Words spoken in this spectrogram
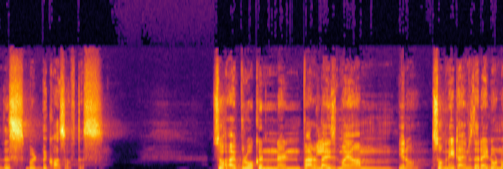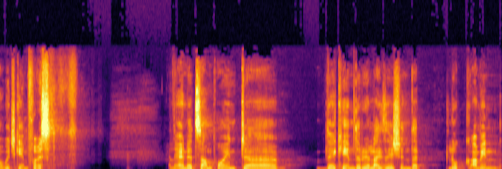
this, but because of this. So I've broken and paralyzed my arm, you know, so many times that I don't know which came first. and at some point, uh, there came the realization that, look, I mean,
